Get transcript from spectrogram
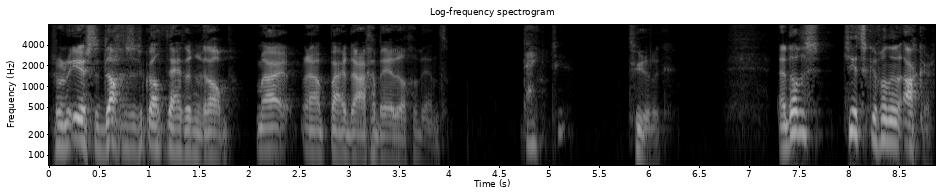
Zo'n eerste dag is natuurlijk altijd een ramp. Maar na een paar dagen ben je wel gewend. Denkt u? Tuurlijk. En dat is Tjitske van den Akker.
